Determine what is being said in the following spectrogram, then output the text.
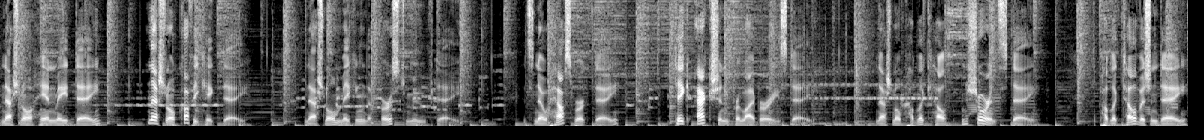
National Handmade Day, National Coffee Cake Day, National Making the First Move Day. It's No Housework Day, Take Action for Libraries Day, National Public Health Insurance Day, it's Public Television Day,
